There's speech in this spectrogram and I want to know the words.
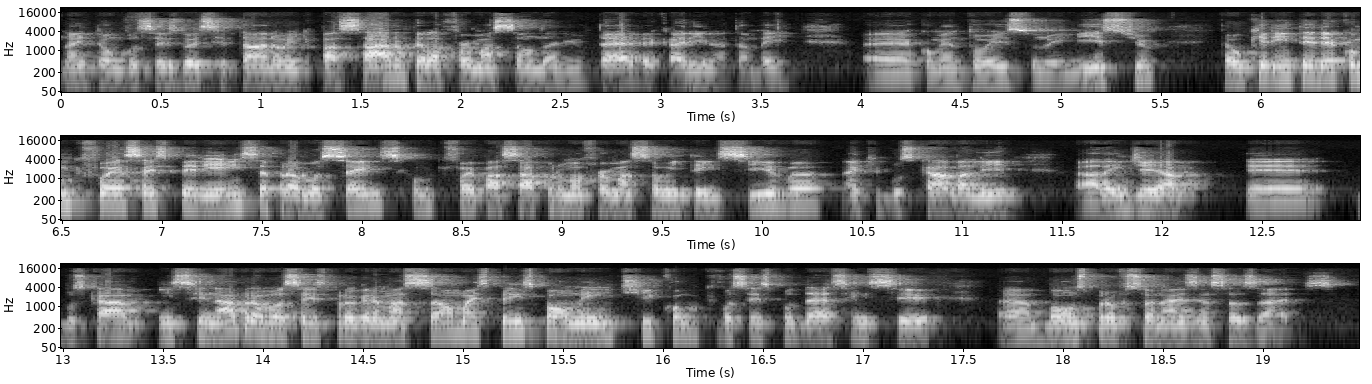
Né? Então, vocês dois citaram aí que passaram pela formação da NewTab, a Karina também é, comentou isso no início. Então, eu queria entender como que foi essa experiência para vocês, como que foi passar por uma formação intensiva, né, que buscava ali, além de é, buscar ensinar para vocês programação, mas principalmente como que vocês pudessem ser uh, bons profissionais nessas áreas.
